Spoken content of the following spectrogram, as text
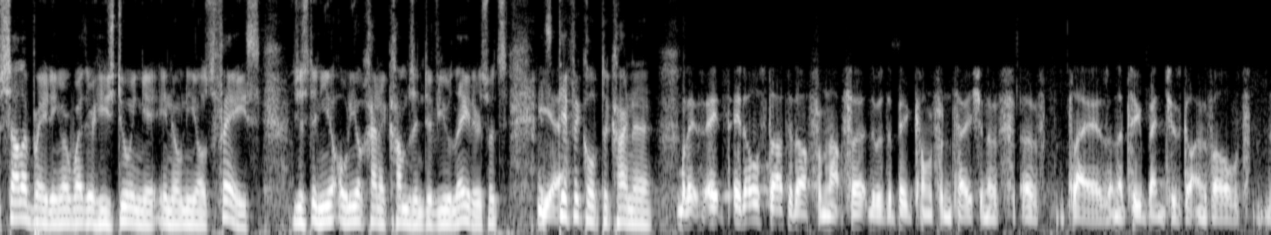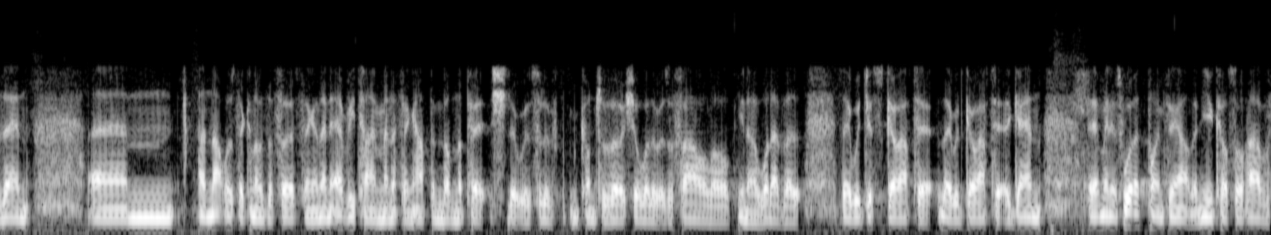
celebrating or whether he's doing it in O'Neill's face. Just O'Neill kind of comes into view later, so it's it's Yeah. difficult to kind of. Well, it, it, it all started off from that first, there was a big confrontation of, of players, and the two benches got involved then, um, and that was the kind of the first thing. And then every time anything happened on the pitch that was sort of controversial, whether it was a foul or you know whatever, they would just go at it. They would go at it again. I mean, it's worth pointing out that Newcastle have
